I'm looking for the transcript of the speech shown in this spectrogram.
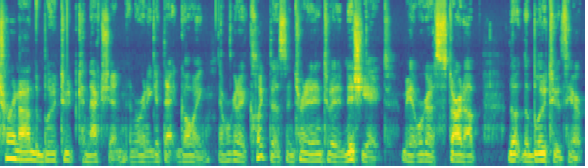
turn on the Bluetooth connection and we're going to get that going. And we're going to click this and turn it into an initiate. I mean, we're going to start up the, the Bluetooth here.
